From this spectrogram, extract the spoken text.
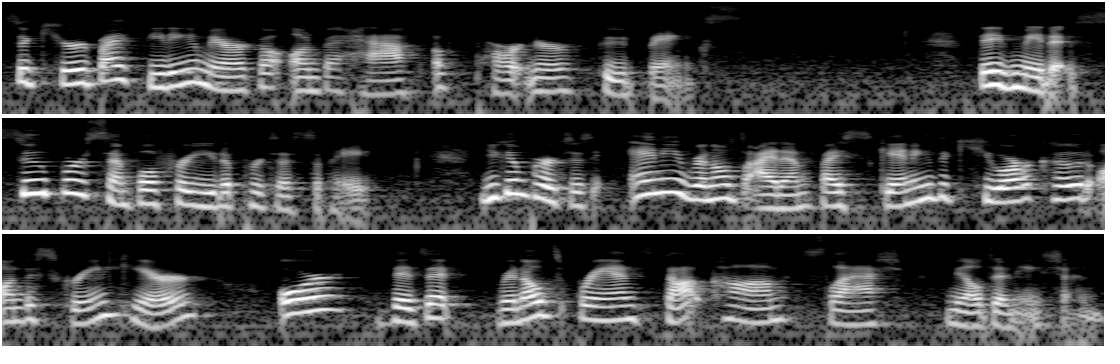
secured by Feeding America on behalf of partner food banks. They've made it super simple for you to participate. You can purchase any Reynolds item by scanning the QR code on the screen here or visit reynoldsbrands.com slash meal donation.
